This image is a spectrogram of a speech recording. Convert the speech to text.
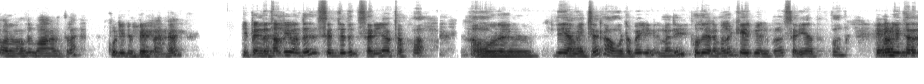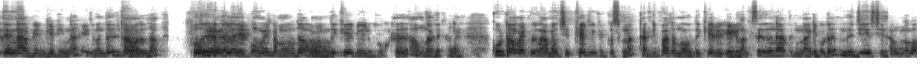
அவரை வந்து வாகனத்துல கூட்டிட்டு போயிடுறாங்க இப்ப இந்த தம்பி வந்து செஞ்சது சரியா தப்பா? அவங்க ஒரு நிதி அமைச்சர். அவங்ககிட்ட போய் இது மாதிரி பொது இடங்கள்ல கேள்வி எழுப்புறது சரியா தப்பா? என்னுடைய கருத்து என்ன அப்படின்னு கேட்டீங்கன்னா இது வந்து தவறுதான். பொது இடங்கள்ல எப்பவுமே நம்ம வந்து அவங்க வந்து கேள்வி எழுப்பக்கூடாது அவங்க அதுக்கான கூட்ட அமைப்புகள் அமைச்சு கேள்வி கேட்க சொன்னா கண்டிப்பா நம்ம வந்து கேள்வி கேட்கலாம். சிறிது நேரத்துக்கு முன்னாடி கூட இந்த ஜிஎஸ்டி சம்பந்தமா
